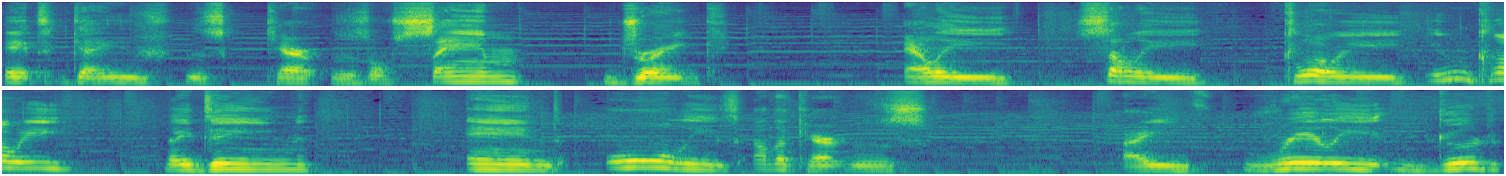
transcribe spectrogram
It gave the characters of Sam, Drake, Ellie, Sully, Chloe, even Chloe, Nadine, and all these other characters a really good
